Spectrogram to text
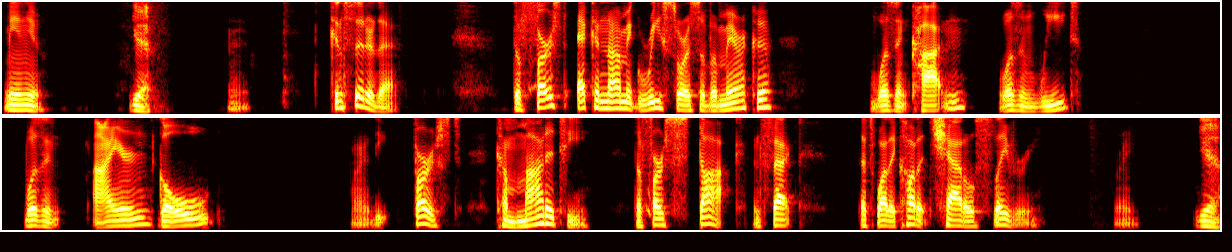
me and you. Yeah. Consider that. The first economic resource of America wasn't cotton, wasn't wheat, wasn't iron, gold. Right? The first commodity, the first stock. In fact, that's why they called it chattel slavery, right? Yeah.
